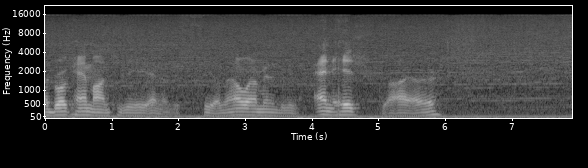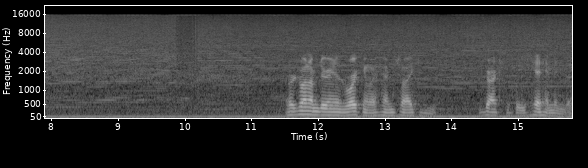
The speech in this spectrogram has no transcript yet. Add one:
I broke him onto the end of the field. Now what I'm gonna do is end his fire. First what I'm doing is working with him so I can drastically hit him in the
